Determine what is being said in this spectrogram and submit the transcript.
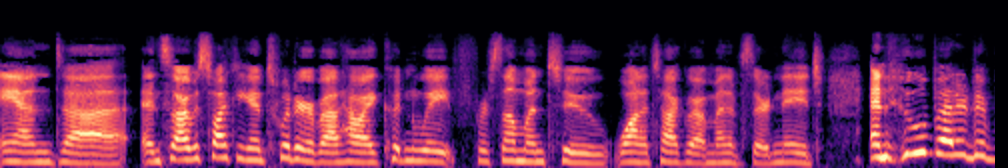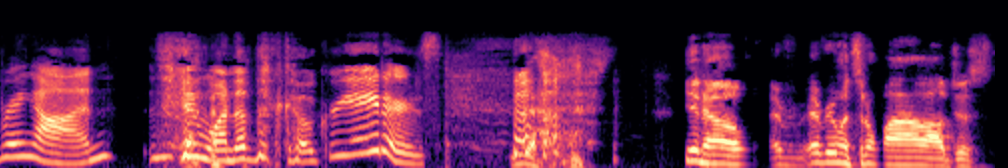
And uh and so I was talking on Twitter about how I couldn't wait for someone to want to talk about men of a certain age. And who better to bring on than one of the co-creators? You know, every, every once in a while, I'll just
